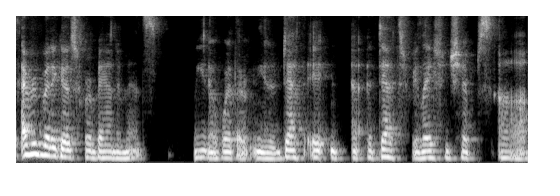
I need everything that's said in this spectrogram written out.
uh, everybody goes for abandonments you know whether you know death it, uh, deaths relationships uh,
